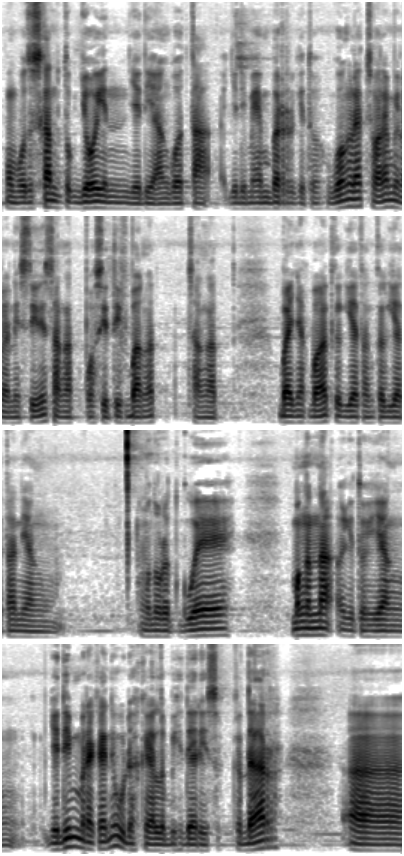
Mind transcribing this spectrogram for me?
memutuskan untuk join jadi anggota jadi member gitu. Gue ngeliat soalnya Milanisti ini sangat positif banget sangat banyak banget kegiatan-kegiatan yang menurut gue mengena gitu yang jadi mereka ini udah kayak lebih dari sekedar uh,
